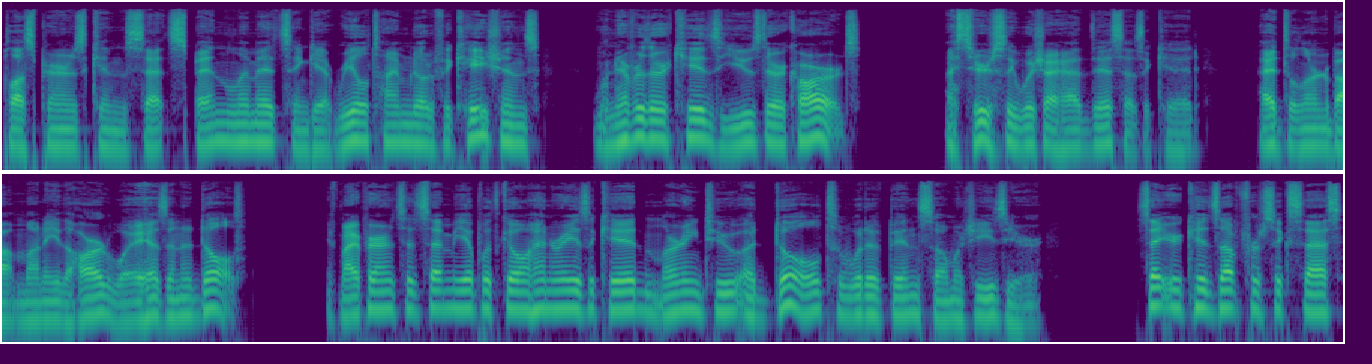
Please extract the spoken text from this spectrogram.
Plus, parents can set spend limits and get real time notifications whenever their kids use their cards. I seriously wish I had this as a kid. I had to learn about money the hard way as an adult. If my parents had set me up with GoHenry as a kid, learning to adult would have been so much easier. Set your kids up for success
